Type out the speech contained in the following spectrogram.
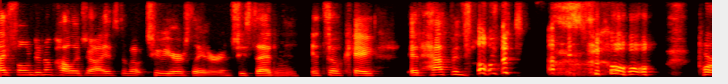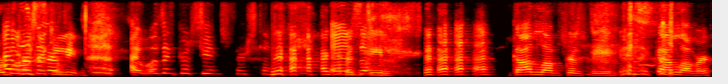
I phoned and apologized about two years later, and she said, Mm. "It's okay. It happens all the oh, poor I wasn't, Christine. her, I wasn't Christine's first time. Christine. God love Christine. God love her.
